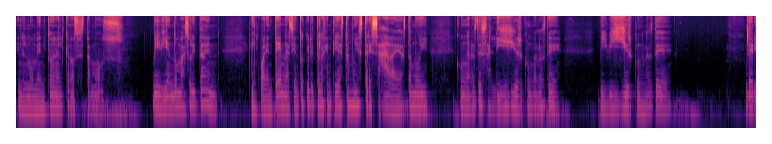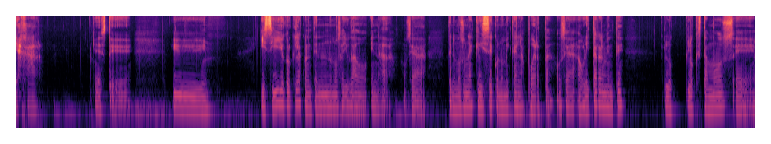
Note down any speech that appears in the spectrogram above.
en el momento en el que nos estamos viviendo más ahorita en, en cuarentena. Siento que ahorita la gente ya está muy estresada, ya está muy con ganas de salir, con ganas de vivir, con ganas de, de viajar. Este. Y, y sí, yo creo que la cuarentena no nos ha ayudado en nada. O sea, tenemos una crisis económica en la puerta. O sea, ahorita realmente lo, lo que estamos eh,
